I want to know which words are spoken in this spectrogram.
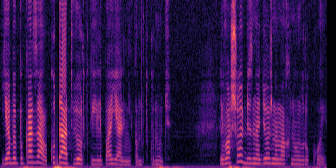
Я бы показал, куда отверткой или паяльником ткнуть. Левашов безнадежно махнул рукой.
